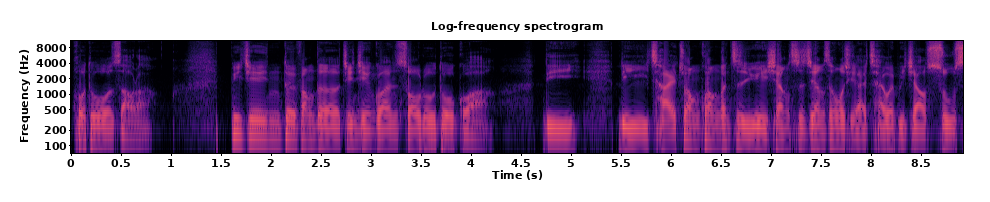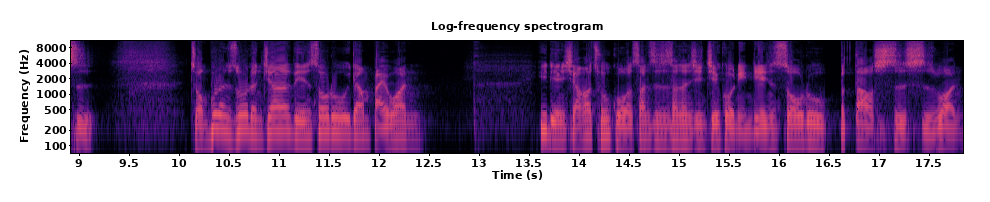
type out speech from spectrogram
或多或少了。毕竟对方的金钱观、收入多寡、理理财状况跟自己越相似，这样生活起来才会比较舒适。总不能说人家年收入一两百万，一年想要出国三四次散散心，结果你年收入不到四十万，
